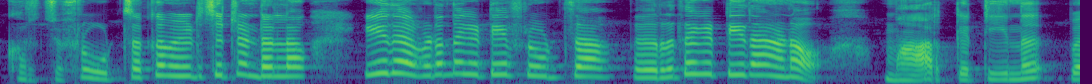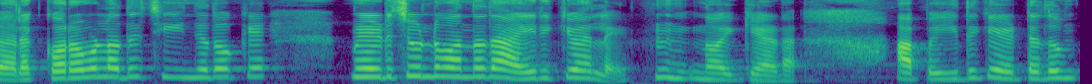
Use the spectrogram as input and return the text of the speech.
കുറച്ച് ഫ്രൂട്ട്സൊക്കെ മേടിച്ചിട്ടുണ്ടല്ലോ. ഇത് എവിടെ നിന്ന് കിട്ടിയ ഫ്രൂട്ട്സാ വെറുതെ കിട്ടിയതാണോ? മാർക്കറ്റിൽ നിന്ന് വിലക്കുറവുള്ളത് ചീഞ്ഞതൊക്കെ മേടിച്ചുകൊണ്ട് വന്നതായിരിക്കും അല്ലേ? നോക്കിയാണ്. അപ്പോൾ ഇത് കേട്ടതും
